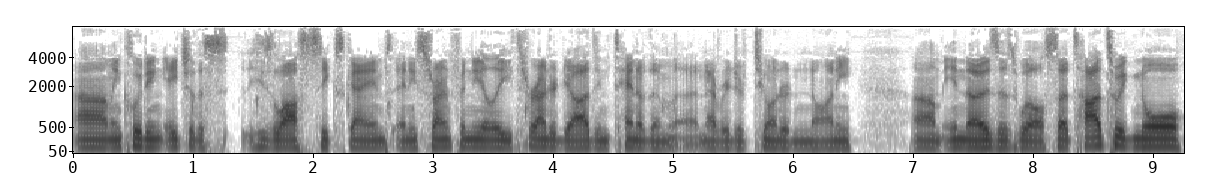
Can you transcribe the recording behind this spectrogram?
um, including each of the, his last six games, and he's thrown for nearly 300 yards in 10 of them, an average of 290 um, in those as well. So it's hard to ignore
